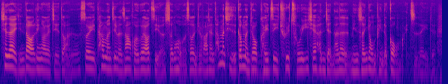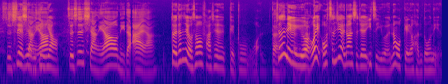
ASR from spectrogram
现在已经到了另外一个阶段了，所以他们基本上回归到自己的生活的时候，你就发现他们其实根本就可以自己去处理一些很简单的民生用品的购买之类的，只是想要，只是想要你的爱啊。对，但是有时候发现给不完，就是你以为我我曾经有一段时间一直以为，那我给了很多年，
